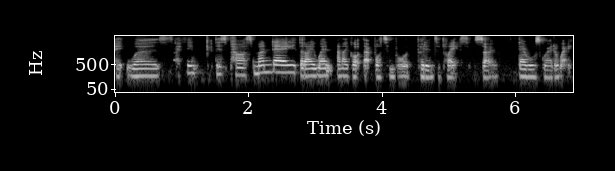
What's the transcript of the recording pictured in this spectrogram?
it was, I think, this past Monday that I went and I got that bottom board put into place. So they're all squared away.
